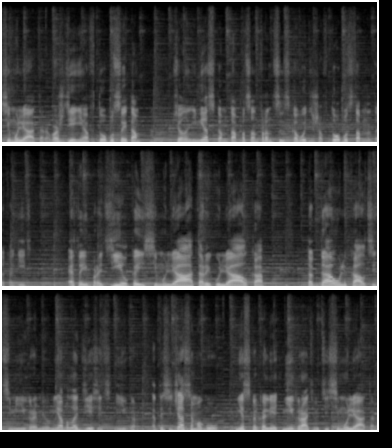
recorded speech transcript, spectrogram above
симулятор вождения автобуса, и там все на немецком, там по Сан-Франциско водишь автобус, там надо ходить это и бродилка, и симулятор, и гулялка. Тогда увлекался этими играми, у меня было 10 игр. Это сейчас я могу несколько лет не играть в эти симуляторы.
